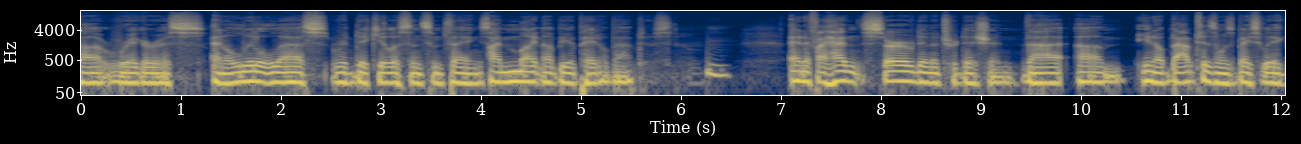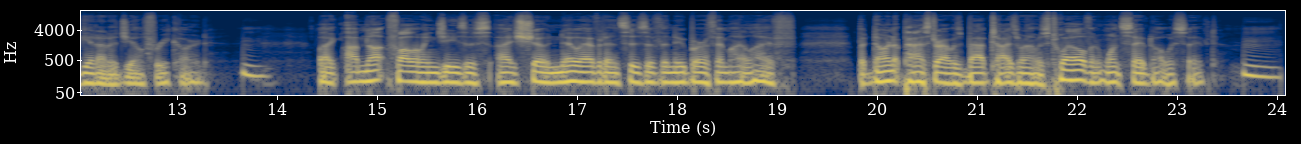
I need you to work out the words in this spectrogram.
uh, rigorous and a little less ridiculous in some things, I might not be a Paedo Baptist. And if I hadn't served in a tradition that, um, you know, baptism was basically a get out of jail free card. Like, I'm not following Jesus. I show no evidences of the new birth in my life. But darn it, Pastor, I was baptized when I was 12, and once saved, always saved. Hmm.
